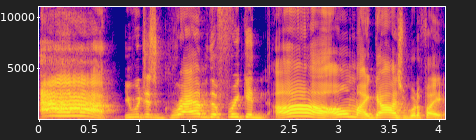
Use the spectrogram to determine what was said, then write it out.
Ah! You would just grab the freaking, ah, oh my gosh. What if I,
